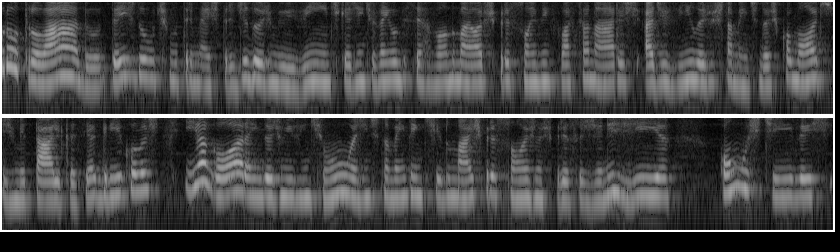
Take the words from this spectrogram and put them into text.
Por outro lado, desde o último trimestre de 2020, que a gente vem observando maiores pressões inflacionárias advindas justamente das commodities metálicas e agrícolas, e agora, em 2021, a gente também tem tido mais pressões nos preços de energia, combustíveis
